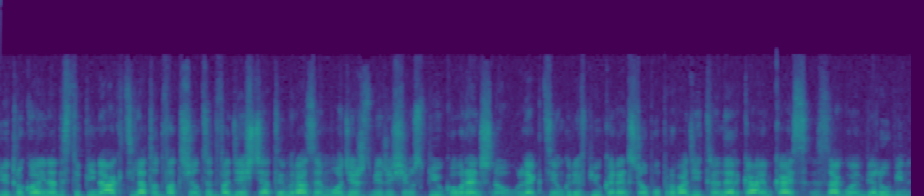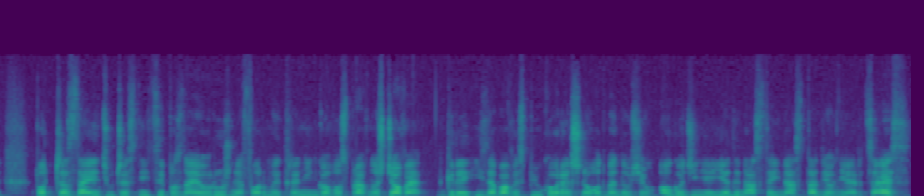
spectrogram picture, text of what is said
Jutro kolejna dyscyplina akcji Lato 2020. Tym razem młodzież zmierzy się z piłką ręczną. Lekcję gry w piłkę ręczną poprowadzi trenerka MKS Zagłębia Lubin. Podczas zajęć uczestnicy poznają różne formy treningowo-sprawnościowe. Gry i zabawy z piłką ręczną odbędą się o godzinie 11 na stadionie RCS.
